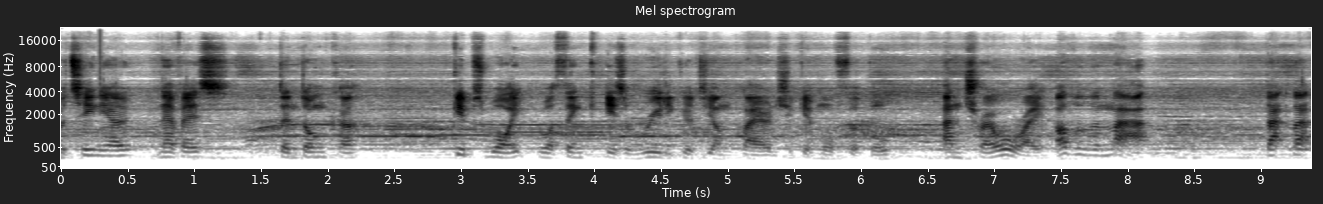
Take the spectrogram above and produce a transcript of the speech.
Moutinho, Neves, Dendoncker, Gibbs White, who I think is a really good young player and should get more football, and Traore. Other than that, that, that,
